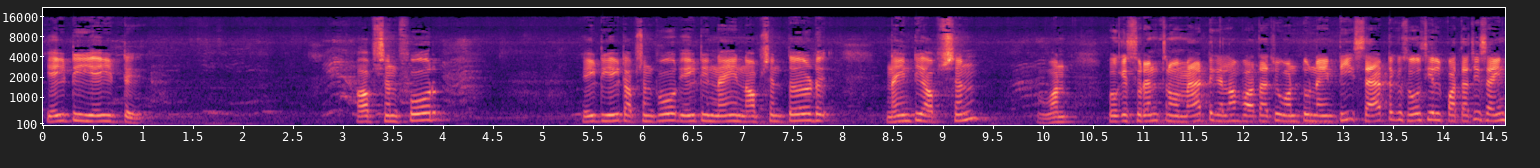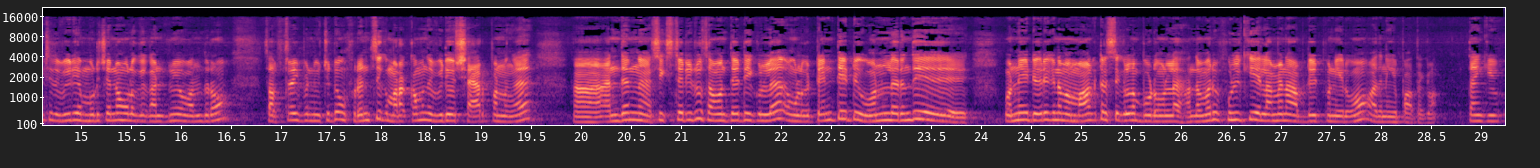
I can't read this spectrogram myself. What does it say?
eighty eight option four eighty eight option four eighty nine option third ninety option one okay students நம்ம மேட்டுக்கு எல்லாம் பார்த்தாச்சு one two ninety சேட்டுக்கு social பார்த்தாச்சு. Science இந்த video முடிச்சோன்னா உங்களுக்கு continue வந்துடும் சப்ஸ்கிரைப் பண்ணி வச்சுட்டு உங்கள் ஃப்ரெண்ட்ஸுக்கு மறக்காமல் இந்த வீடியோ ஷேர் பண்ணுங்கள் and then six thirty to seven தேர்ட்டிக்குள்ளே உங்களுக்கு டென் தேர்ட்டி ஒன்லேருந்து ஒன் எயிட்டி வரைக்கும் நம்ம மார்க் டெஸ்ட்டுக்கெல்லாம் போடுவோம்ல அந்த மாதிரி ஃபுல்கி எல்லாமே நான் அப்டேட் பண்ணிடுவோம். அதை நீங்கள் பார்த்துக்கலாம். தேங்க்யூ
